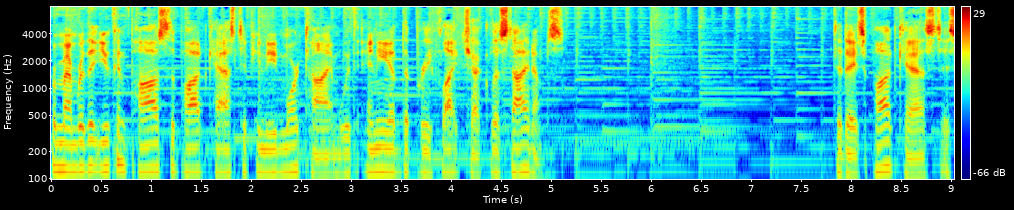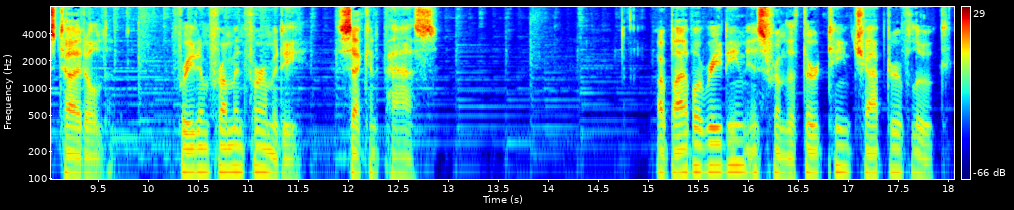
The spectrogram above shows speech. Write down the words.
Remember that you can pause the podcast if you need more time with any of the pre flight checklist items. Today's podcast is titled Freedom from Infirmity, Second Pass. Our Bible reading is from the 13th chapter of Luke.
